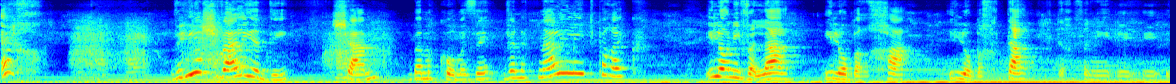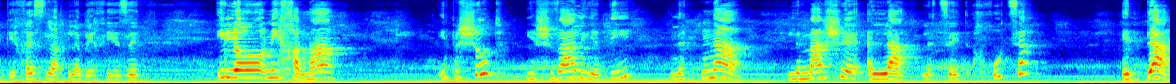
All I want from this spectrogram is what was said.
איך? והיא ישבה לידי, שם, במקום הזה, ונתנה לי להתפרק. היא לא נבהלה, היא לא ברחה, היא לא בכתה, תכף אני אה, אה, אתייחס לבכי הזה, היא לא ניחמה, היא פשוט ישבה לידי, נתנה למה שעלה לצאת החוצה, עדה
